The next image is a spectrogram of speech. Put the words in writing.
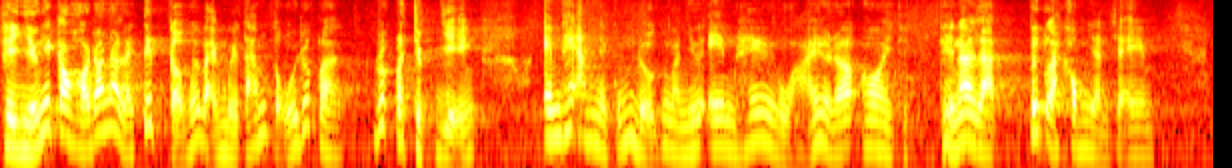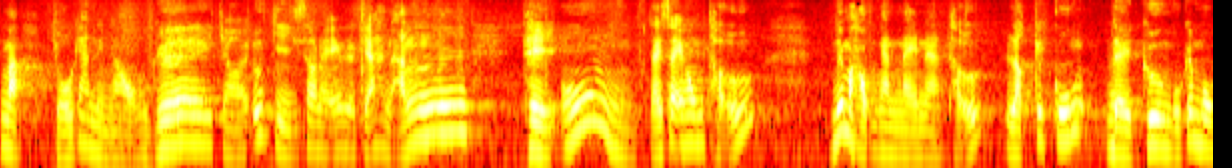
Thì những cái câu hỏi đó nó lại tiếp cận với bạn 18 tuổi rất là rất là trực diện. Em thấy anh này cũng được mà như em thấy quải rồi đó. Thôi thì, thì nó là tức là không dành cho em. Nhưng mà chỗ cái anh này ngầu ghê. Trời ước gì sau này em được trở thành ảnh thì uống tại sao em không thử? Nếu mà học ngành này nè thử lật cái cuốn đề cương của cái môn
